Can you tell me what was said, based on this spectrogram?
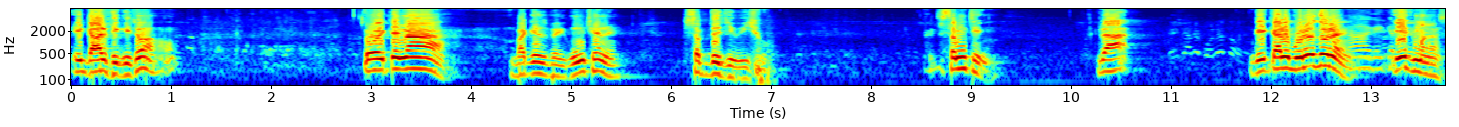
એ ગાળ થઈ ગઈ છો તો એ કે ના ભાગ્યેશભાઈ હું છે ને શબ્દજીવી છું. સમથિંગ એટલે આ ગઈકાલે બોલ્યો હતો ને એ જ માણસ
